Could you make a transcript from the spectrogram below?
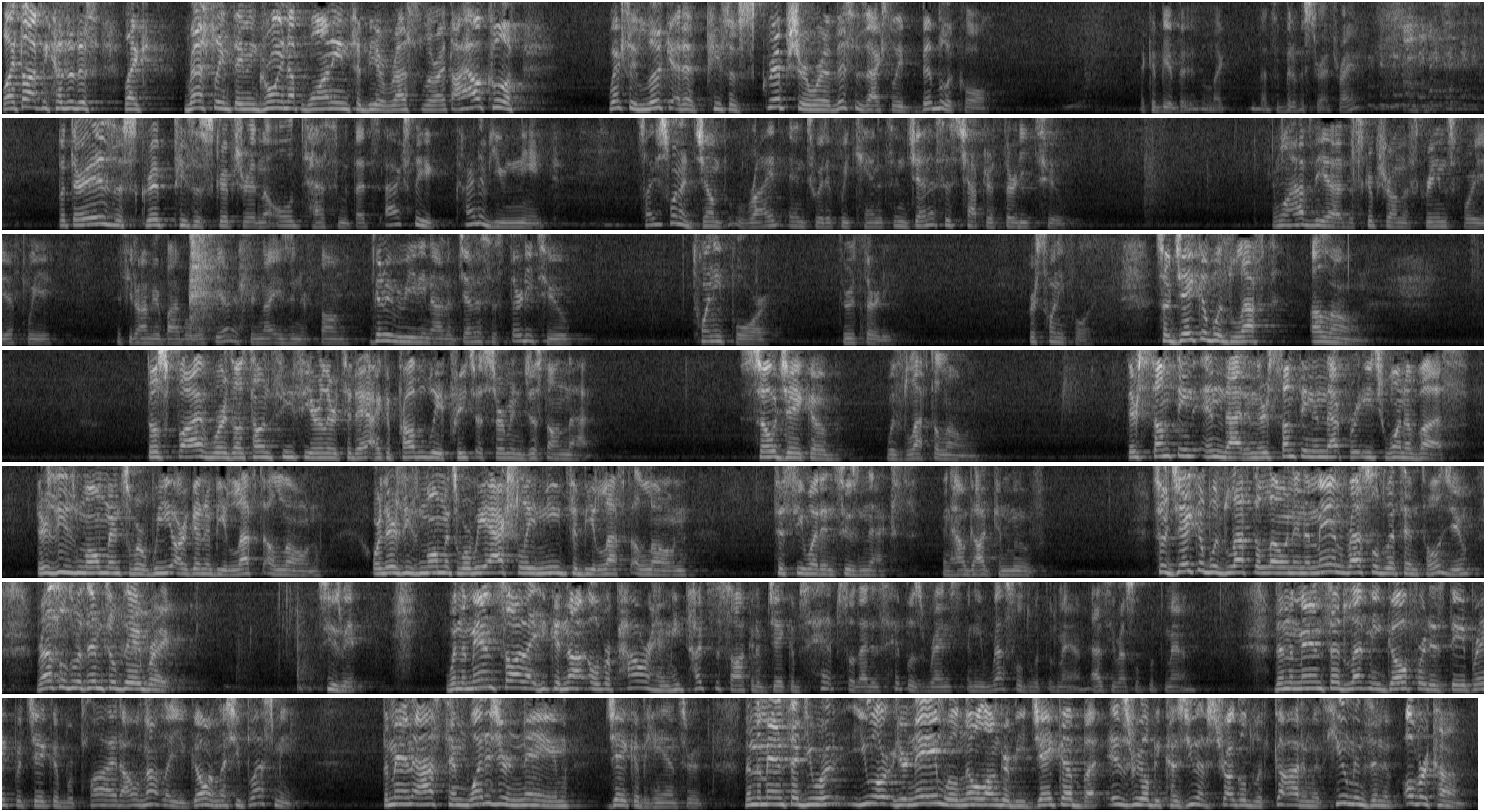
Well, I thought because of this like wrestling thing and growing up wanting to be a wrestler, I thought, how cool if we actually look at a piece of scripture where this is actually biblical. That could be a bit like, that's a bit of a stretch, right? But there is a script, piece of scripture in the Old Testament that's actually kind of unique. So I just want to jump right into it if we can. It's in Genesis chapter 32. And we'll have the, uh, the scripture on the screens for you if, we, if you don't have your Bible with you, if you're not using your phone. I'm going to be reading out of Genesis 32, 24 through 30. Verse 24. So Jacob was left alone. Those five words, I was telling Cece earlier today, I could probably preach a sermon just on that. So Jacob was left alone. There's something in that, and there's something in that for each one of us. There's these moments where we are going to be left alone, or there's these moments where we actually need to be left alone to see what ensues next and how God can move. So Jacob was left alone, and a man wrestled with him, told you, wrestled with him till daybreak. Excuse me. When the man saw that he could not overpower him, he touched the socket of Jacob's hip so that his hip was wrenched, and he wrestled with the man, as he wrestled with the man. Then the man said, Let me go, for it is daybreak. But Jacob replied, I will not let you go unless you bless me. The man asked him, What is your name? Jacob, he answered. Then the man said, you, are, you are, Your name will no longer be Jacob, but Israel, because you have struggled with God and with humans and have overcome.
